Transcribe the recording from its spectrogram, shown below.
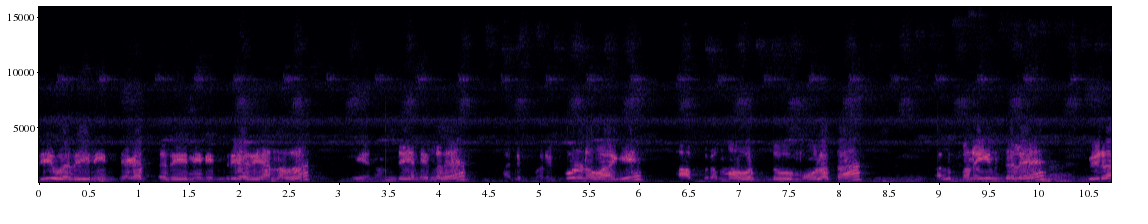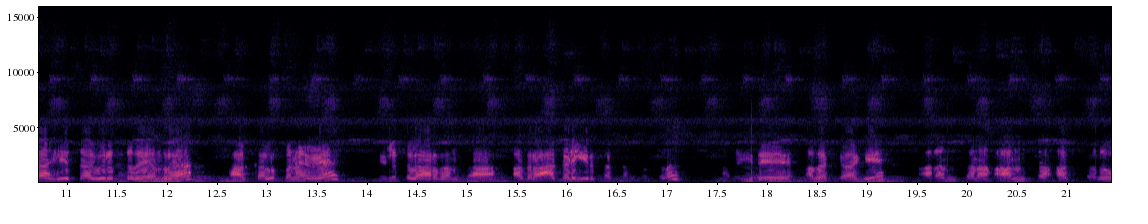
ಜೀವದಿ, ನೀನ್ ಜಗತ್ತದಿ, ನೀನ್ ಇಂದ್ರಿಯದಿ ಅನ್ನೋದು ಏನೊಂದೇನಿಲ್ಲದೆ ಅಲ್ಲಿ ಪರಿಪೂರ್ಣವಾಗಿ ಆ ಬ್ರಹ್ಮ ವಸ್ತು ಮೂಲತಃ ಕಲ್ಪನೆಯಿಂದಲೇ ವಿರಹಿತವಿರುತ್ತದೆ ಅಂದ್ರ ಆ ಕಲ್ಪನೆಗೆ ನಿಲುಕಲಾರದಂತ ಅದರ ಆ ಕಡೆಗೆ ಇರ್ತಕ್ಕಂಥದ್ದು ಇದೆ. ಅದಕ್ಕಾಗಿ ಅನಂತನ ಅಂತ ಹತ್ತದು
